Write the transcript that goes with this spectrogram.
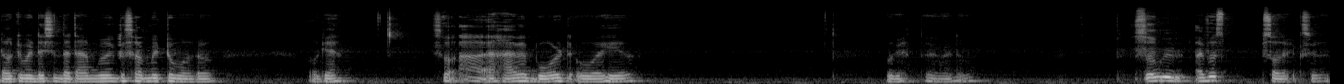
documentation that I'm going to submit tomorrow okay? So I have a board over here. Okay so we, I was sorry excuse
